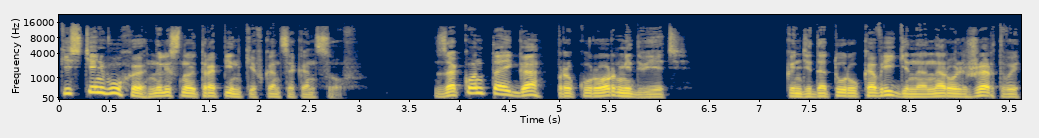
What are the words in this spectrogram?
кистень в ухо на лесной тропинке, в конце концов. Закон тайга, прокурор медведь. Кандидатуру Ковригина на роль жертвы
